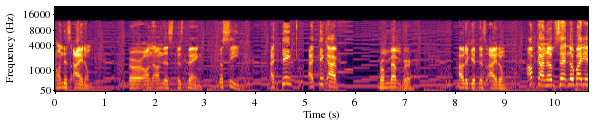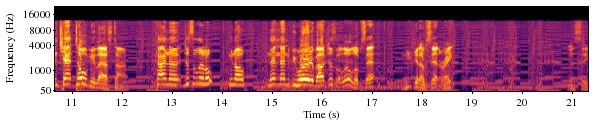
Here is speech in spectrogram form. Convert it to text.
on this item or on on this this thing. Let's see. I think I think I remember how to get this item. I'm kind of upset nobody in chat told me last time. Kind of just a little, you know, nothing, nothing to be worried about. Just a little upset. You get upset, right? Let's see.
